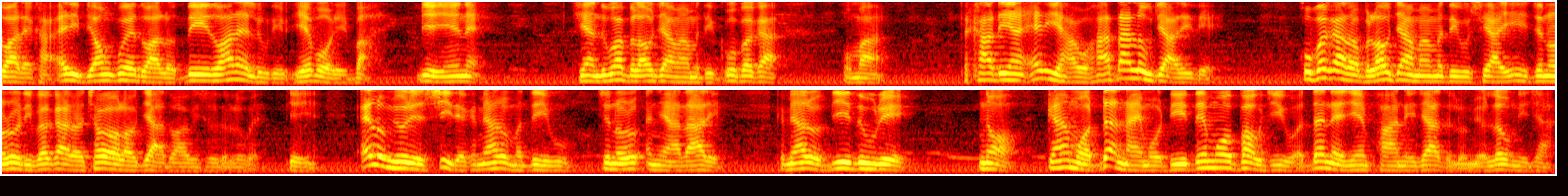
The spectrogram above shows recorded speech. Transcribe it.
သွားတဲ့အခါအဲ့ဒီပြောင်းကွဲသွားလို့သေသွားတဲ့လူတွေရဲဘော်တွေပါတယ် ပြစ်ရင်းနဲ့ရန်သူကဘယ်လောက်ကြာမှမသိကိုယ့်ဘက်ကဟိုမှာတခါတရံအဲ့ဒီဟာကိုဟာသားလောက်ကြသေးတယ်ဟိုဘက်ကတော့ဘယ်လောက်ကြာမှမသိဘူးဆရာကြီးကျွန်တော်တို့ဒီဘက်ကတော့6ရောက်လောက်ကြာသွားပြီဆိုသလိုပဲပြစ်ရင်အဲ့လိုမျိုးတွေရှိတယ်ခင်ဗျားတို့မသိဘူးကျွန်တော်တို့အညာသားတွေခင်ဗျားတို့ပြည်သူတွေနော်ကမ်းမော်တက်နိုင်မို့ဒီသင်းမောပေါက်ကြီးကိုအသက်နဲ့ချင်းဖာနေကြတယ်လို့မျိုးလုပ်နေကြတယ်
